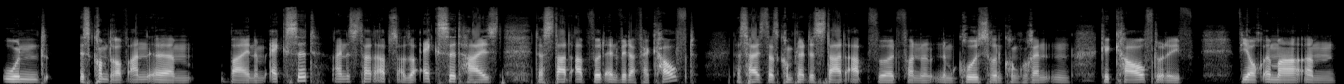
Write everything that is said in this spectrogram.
und es kommt darauf an, ähm, bei einem Exit eines Startups, also Exit heißt, das Startup wird entweder verkauft das heißt, das komplette Start-up wird von einem größeren Konkurrenten gekauft oder wie auch immer, ähm,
